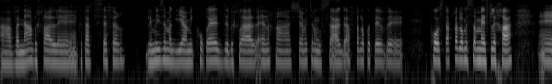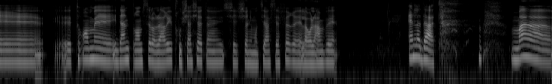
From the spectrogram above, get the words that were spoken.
ההבנה בכלל, uh, כתבת ספר, למי זה מגיע, מי קורא את זה בכלל, אין לך שמץ של מושג, אף אחד לא כותב uh, פוסט, אף אחד לא מסמס לך. Uh, טרום, עידן טרום סלולרי, תחושה שאת, ש, שאני מוציאה ספר uh, לעולם ואין לדעת. מה,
